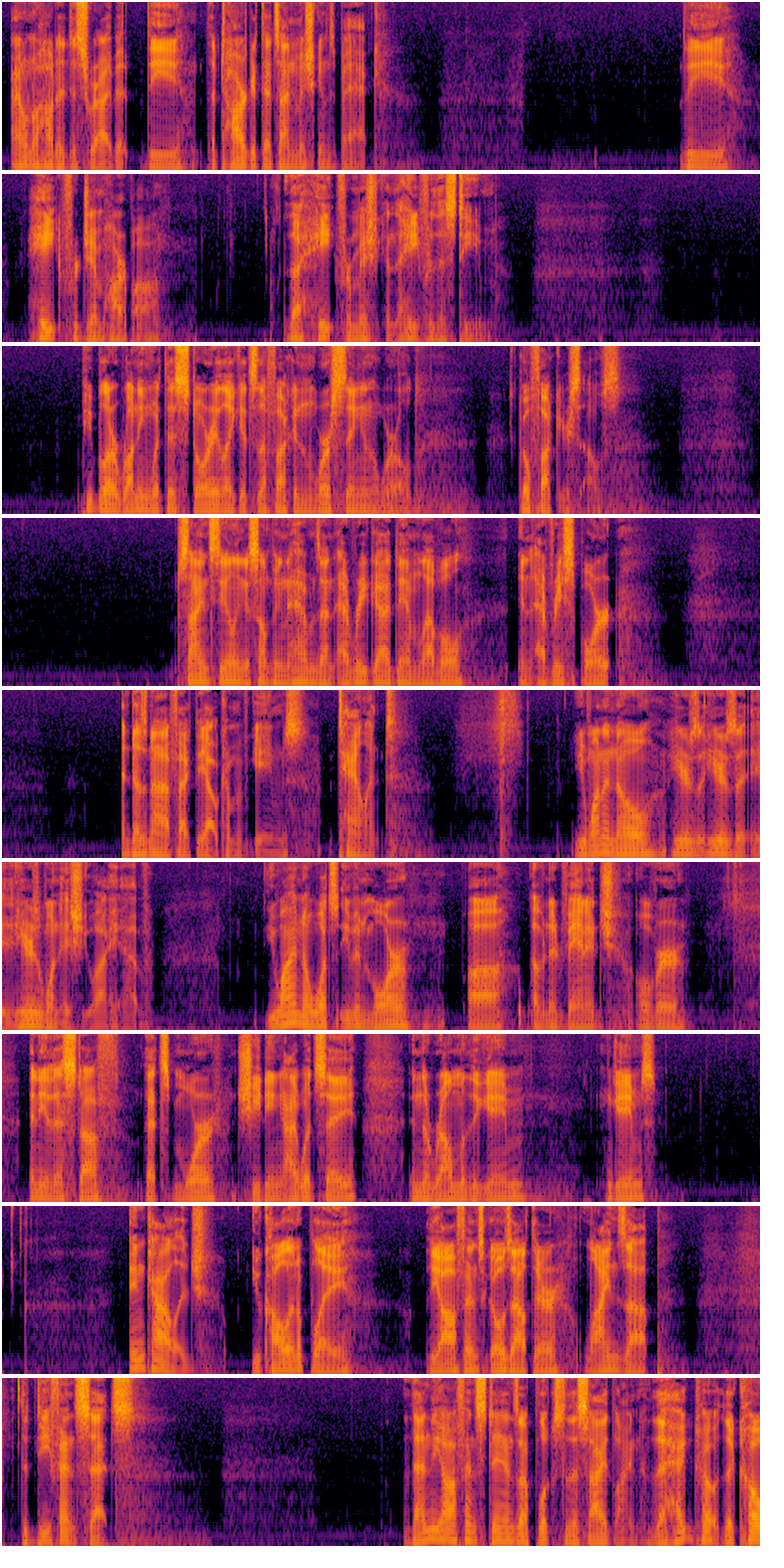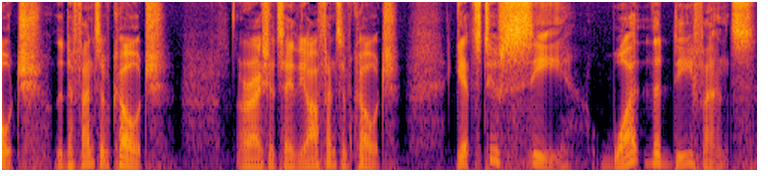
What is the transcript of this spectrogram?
I don't know how to describe it. The the target that's on Michigan's back. The hate for Jim Harbaugh the hate for Michigan, the hate for this team. People are running with this story like it's the fucking worst thing in the world. Go fuck yourselves. Sign stealing is something that happens on every goddamn level in every sport and does not affect the outcome of games. Talent. You want to know here's here's here's one issue I have you want to know what's even more uh, of an advantage over any of this stuff that's more cheating, I would say, in the realm of the game games. In college, you call in a play, the offense goes out there, lines up, the defense sets. Then the offense stands up, looks to the sideline. The head coach, the coach, the defensive coach or I should say, the offensive coach, gets to see what the defense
